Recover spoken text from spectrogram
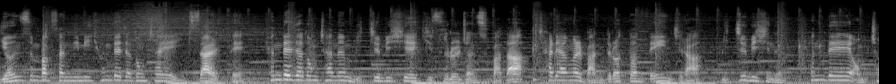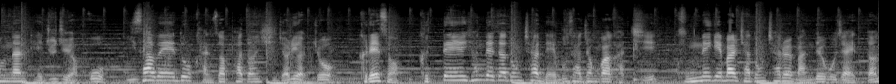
이현순 박사님이 현대자동차에 입사할 때 현대자동차는 미쯔비시의 기술을 전수받아 차량을 만들었던 때인지라 미쯔비시는 현대의 엄청난 대주주였고 이사회에도 간섭하던 시절이었죠. 그래서 그때의 현대자동차 내부 사정과 같이 국내 개발 자동차를 만들고자 했던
